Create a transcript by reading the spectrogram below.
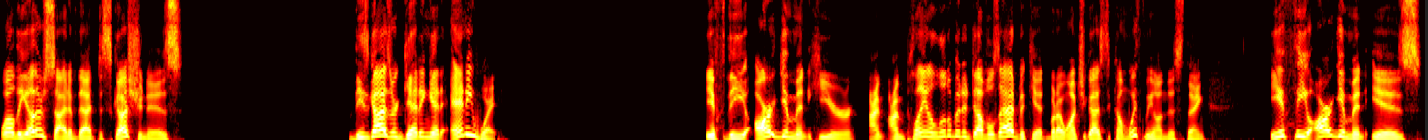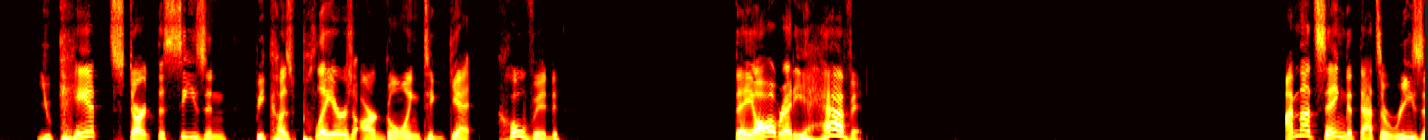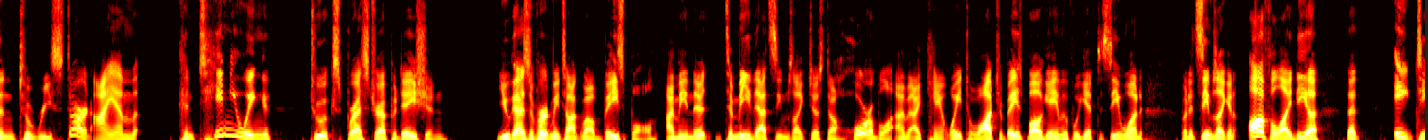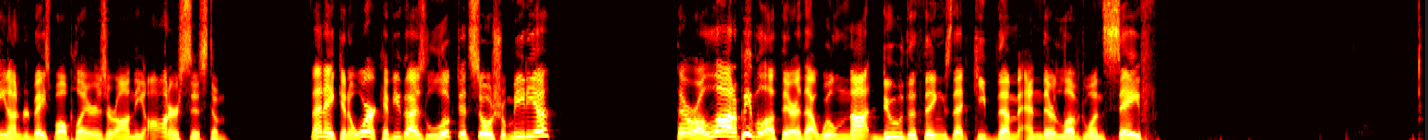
Well, the other side of that discussion is these guys are getting it anyway. If the argument here, I'm, I'm playing a little bit of devil's advocate, but I want you guys to come with me on this thing. If the argument is you can't start the season because players are going to get COVID, they already have it. I'm not saying that that's a reason to restart. I am continuing to express trepidation. You guys have heard me talk about baseball. I mean, there, to me, that seems like just a horrible. I, mean, I can't wait to watch a baseball game if we get to see one, but it seems like an awful idea that 1,800 baseball players are on the honor system. That ain't to work. Have you guys looked at social media? There are a lot of people out there that will not do the things that keep them and their loved ones safe.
